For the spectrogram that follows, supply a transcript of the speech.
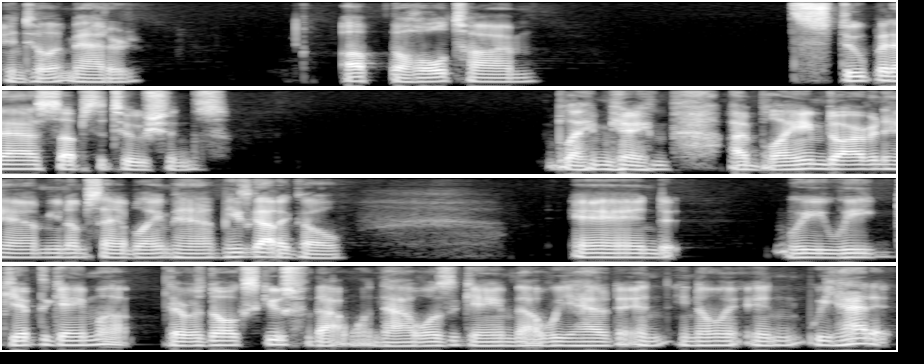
until it mattered. Up the whole time. stupid ass substitutions. Blame game. I blame Darvin Ham. You know what I'm saying? I blame Ham. He's got to go. And we we give the game up. There was no excuse for that one. That was a game that we had, and you know, and we had it.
